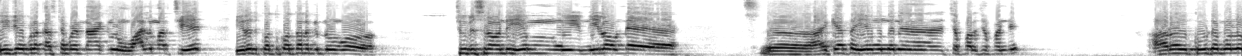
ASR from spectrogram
బీజేపీలో కష్టపడిన నాయకులు వాళ్ళు మర్చి ఈరోజు కొత్త కొత్తలకి నువ్వు చూపిస్తున్నావు అంటే ఏం నీలో ఉండే ఐక్యత ఏముందని చెప్పాలి చెప్పండి. ఆ రోజు కూటమిలో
